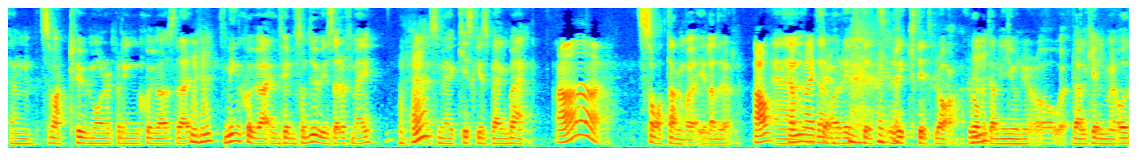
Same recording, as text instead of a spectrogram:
en svart humor på din sjua. Sådär. Mhm. Min sjua är en film som du visade för mig, eh, som är Kiss Kiss Bang Bang. Ah! Satan vad jag gillade den. Ja, Eh, jag märkte den var. Mm. riktigt, riktigt bra. Robert Downey Jr och Val Kilmer. Och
